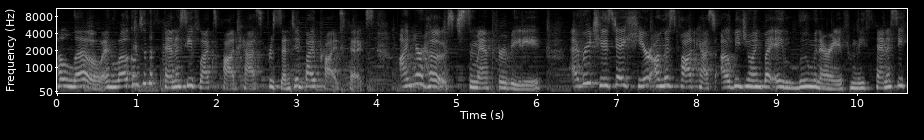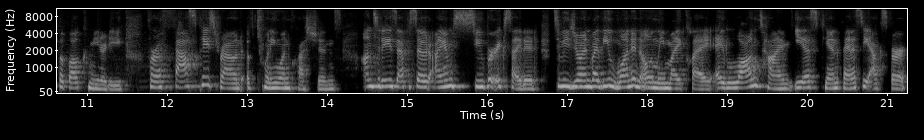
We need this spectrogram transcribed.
Hello, and welcome to the Fantasy Flex podcast presented by Prize Picks. I'm your host, Samantha Previte. Every Tuesday here on this podcast, I'll be joined by a luminary from the fantasy football community for a fast paced round of 21 questions. On today's episode, I am super excited to be joined by the one and only Mike Clay, a longtime ESPN fantasy expert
